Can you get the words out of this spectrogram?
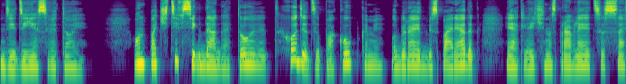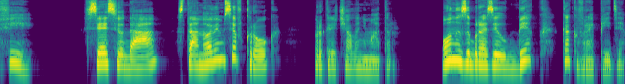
Дидье святой. Он почти всегда готовит, ходит за покупками, убирает беспорядок и отлично справляется с Софией. «Все сюда! Становимся в круг!» — прокричал аниматор. Он изобразил бег, как в рапиде.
